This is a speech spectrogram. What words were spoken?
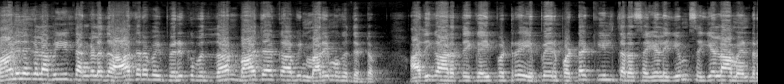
மாநிலங்களவையில் தங்களது ஆதரவை பெருக்குவதுதான் பாஜகவின் மறைமுக திட்டம். அதிகாரத்தை கைப்பற்ற எப்பேற்பட்ட கீழ்த்தர செயலையும் செய்யலாம் என்ற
